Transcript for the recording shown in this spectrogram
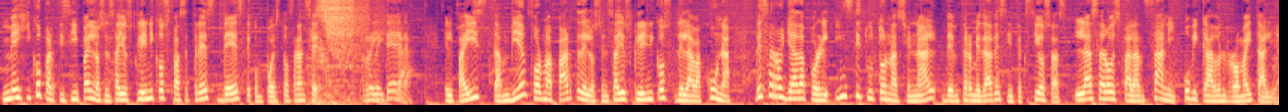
México participa en los ensayos clínicos fase 3 de este compuesto francés. Reitera, el país también forma parte de los ensayos clínicos de la vacuna desarrollada por el Instituto Nacional de Enfermedades Infecciosas Lázaro Spallanzani, ubicado en Roma, Italia.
